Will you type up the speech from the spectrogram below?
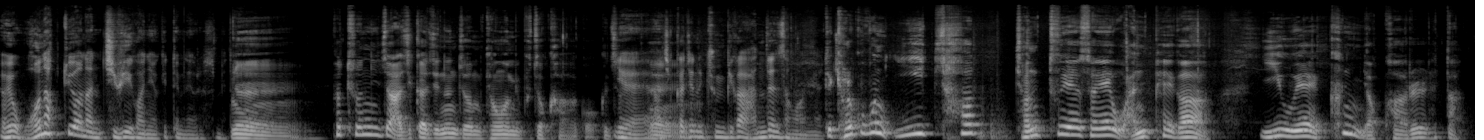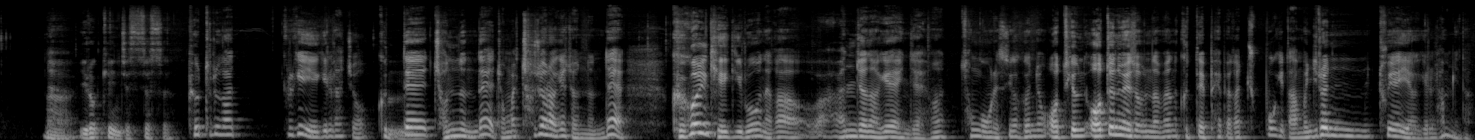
여기가 워낙 뛰어난 지휘관이었기 때문에 그렇습니다. 예. 표트는 이제 아직까지는 좀 경험이 부족하고 그죠. 예, 아직까지는 준비가 안 된 상황이었죠. 근데 결국은 이 첫 전투에서의 완패가 이후에 큰 역할을 했다. 네. 아, 이렇게 이제 쓰셨어요. 표트르가 그렇게 얘기를 하죠. 그때 음. 졌는데 정말 처절하게 졌는데 그걸 계기로 내가 완전하게 이제 어? 성공을 했으니까 그건 좀 어떻게 어떤 의미에서 본다면 그때 패배가 축복이다. 뭐 이런 투의 이야기를 합니다.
